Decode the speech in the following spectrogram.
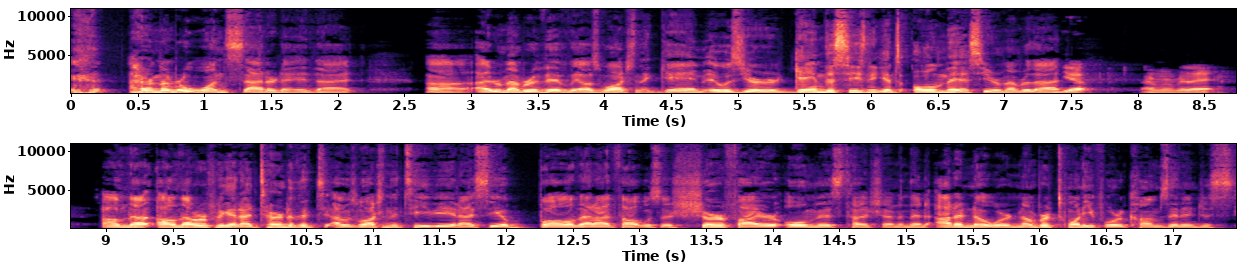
I remember one Saturday that uh, I remember vividly. I was watching the game. It was your game this season against Ole Miss. You remember that? Yep, I remember that. I'll ne- I'll never forget. I turned to the. T- I was watching the TV and I see a ball that I thought was a surefire Ole Miss touchdown, and then out of nowhere, number twenty four comes in and just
